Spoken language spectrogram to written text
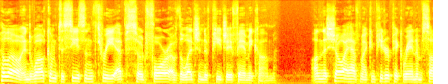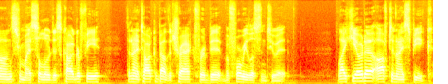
Hello, and welcome to Season 3, Episode 4 of The Legend of PJ Famicom. On this show, I have my computer pick random songs from my solo discography, then I talk about the track for a bit before we listen to it. Like Yoda, often I speak,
